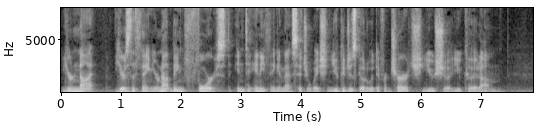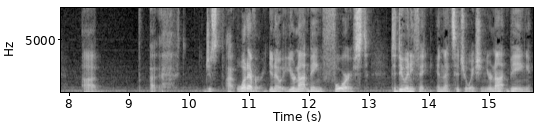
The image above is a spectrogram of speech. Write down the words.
you're not here's the thing you're not being forced into anything in that situation you could just go to a different church you should you could um uh, uh, just uh, whatever. You know, you're not being forced to do anything in that situation. You're not being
